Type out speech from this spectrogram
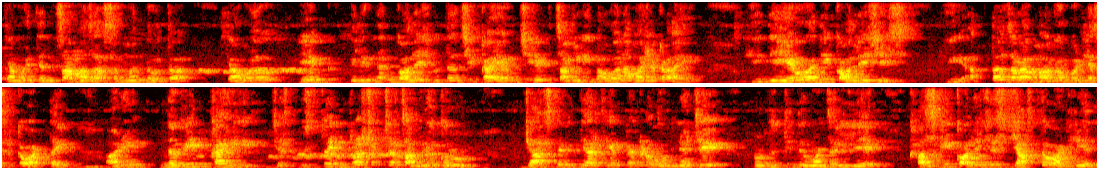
त्यामुळे त्यांचा माझा संबंध होता. त्यामुळं एक विलिंगडन कॉलेजबद्दलची कायमची एक चांगली भावना माझ्याकडे आहे ही ध्येयवादी कॉलेजेस ही आत्ता जरा मागं पडल्यासारखं वाटतं आहे आणि नवीन काही जे नुसतं इन्फ्रास्ट्रक्चर चांगलं करून जास्त विद्यार्थी आपल्याकडे ओढण्याचे प्रवृत्ती निर्माण झालेली आहे. खाजगी कॉलेजेस जास्त वाढली आहेत.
